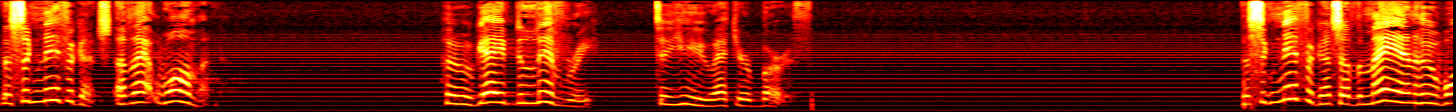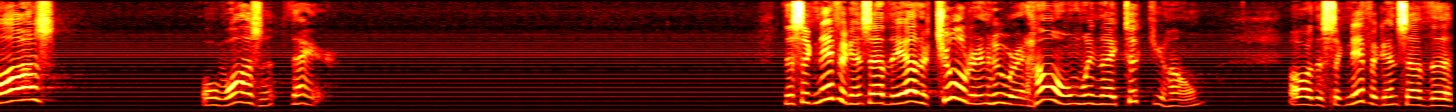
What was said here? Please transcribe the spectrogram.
The significance of that woman who gave delivery to you at your birth. The significance of the man who was or wasn't there. The significance of the other children who were at home when they took you home, or the significance of the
